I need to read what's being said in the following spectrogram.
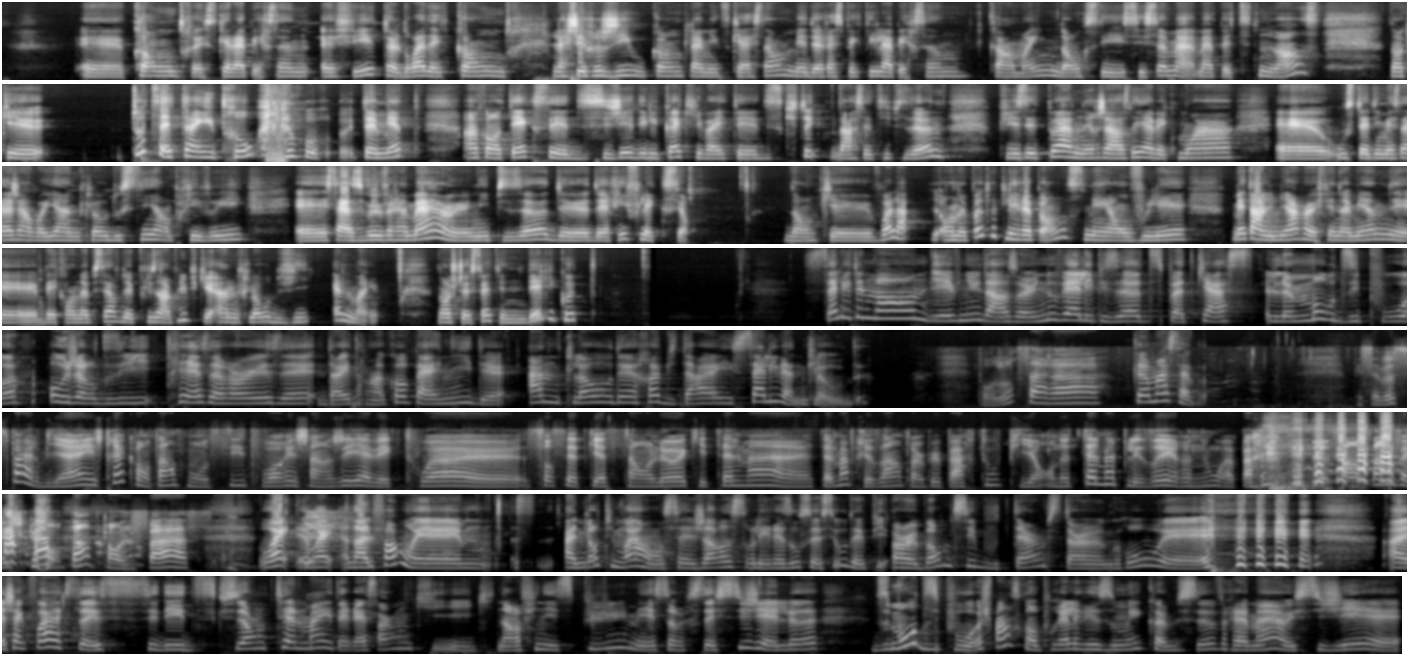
euh, contre ce que la personne a fait. Tu as le droit d'être contre la chirurgie ou contre la médication, mais de respecter la personne quand même. Donc, c'est ça ma, ma petite nuance. Donc, euh, tout cet intro pour te mettre en contexte du sujet délicat qui va être discuté dans cet épisode. Puis n'hésite pas à venir jaser avec moi euh, ou si tu as des messages à envoyer à Anne-Claude aussi en privé. Euh, ça se veut vraiment un épisode de, réflexion. Donc euh, voilà, on n'a pas toutes les réponses, mais on voulait mettre en lumière un phénomène euh, ben, qu'on observe de plus en plus puis que Anne-Claude vit elle-même. Donc je te souhaite une belle écoute. Salut tout le monde, bienvenue dans un nouvel épisode du podcast Le Maudit Poids. Aujourd'hui, très heureuse d'être en compagnie de Anne-Claude Robitaille. Salut Anne-Claude. Bonjour Sarah. Comment ça va? Ça va super bien je suis très contente, moi aussi, de pouvoir échanger avec toi euh, sur cette question-là qui est tellement, euh, tellement présente un peu partout. Puis on a tellement de plaisir, nous, à parler de ça fait que je suis contente qu'on le fasse. Oui, oui. Dans le fond, euh, Anne-Claude et moi, on se jase sur les réseaux sociaux depuis un bon petit bout de temps. C'est un gros. à chaque fois, c'est des discussions tellement intéressantes qui, qui n'en finissent plus, mais sur ce sujet-là, du maudit poids. Je pense qu'on pourrait le résumer comme ça, vraiment un sujet euh,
